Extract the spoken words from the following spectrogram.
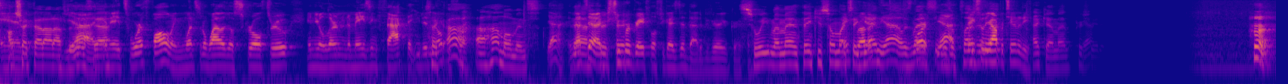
and I'll check that out after yeah, this. Yeah. and it's worth following. Once in a while, you'll scroll through and you'll learn an amazing fact that you didn't It's like know before. ah, aha moments. yeah, and that's yeah, it. I'd for be super grateful if you guys did that. I'd be very grateful. Sweet, my man. Thank you so much Thanks, brother. again. Yeah, it was Of nice. course, It yeah. was a pleasure. Thanks for the man. opportunity. Heck yeah, man. Appreciate it. Huh.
